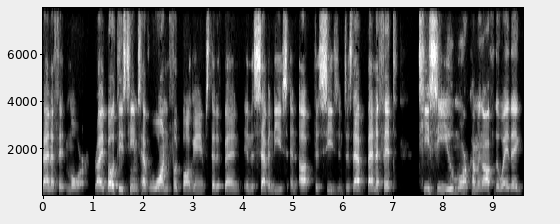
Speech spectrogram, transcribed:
benefit more? Right, both these teams have won football games that have been in the 70s and up this season. Does that benefit TCU more coming off of the way they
